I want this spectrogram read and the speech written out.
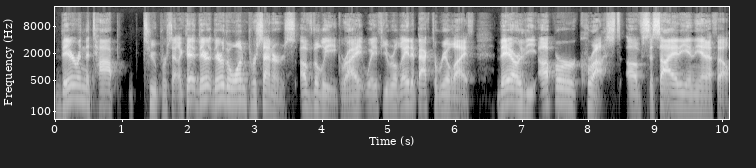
They're in the top two percent. Like they're, they're they're the one percenters of the league, right? If you relate it back to real life, they are the upper crust of society in the NFL.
